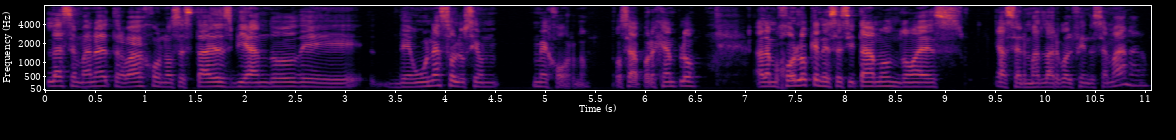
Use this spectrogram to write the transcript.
la semana de trabajo nos está desviando de, de, una solución mejor, ¿no? O sea, por ejemplo, a lo mejor lo que necesitamos no es hacer más largo el fin de semana, ¿no?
